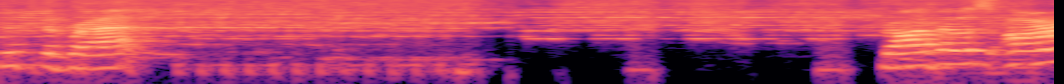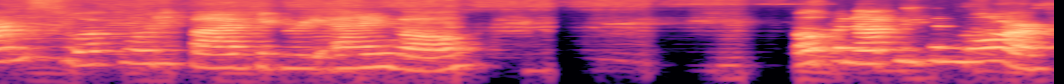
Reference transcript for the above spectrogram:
with the breath. Draw those arms to a 45 degree angle. Open up even more.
